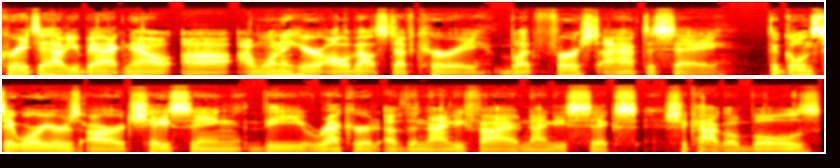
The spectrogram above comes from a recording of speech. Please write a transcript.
Great to have you back. Now, uh, I want to hear all about Steph Curry, but first, I have to say the Golden State Warriors are chasing the record of the 95 96 Chicago Bulls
